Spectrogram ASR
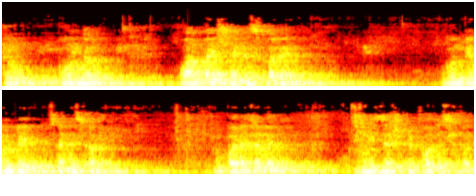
টু গুণ দেব ওয়ান বাই সাইন স্কোয়ারে গুণ দিয়ে উল্টে সাইন স্কোয়ার উপরে যাবে, নিচে আসবে কজ স্কোয়ার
